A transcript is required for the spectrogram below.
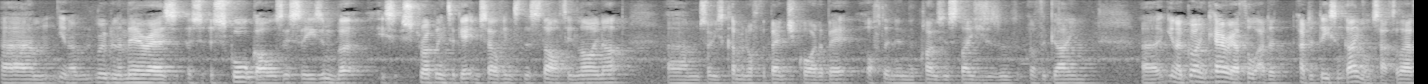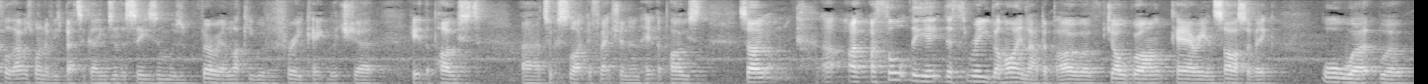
Um, you know, Ruben Lameiras has, has, scored goals this season, but he's struggling to get himself into the starting lineup. Um, so he's coming off the bench quite a bit, often in the closing stages of, of the game. Uh, you know, Graham Carey, I thought had a had a decent game on Saturday. I thought that was one of his better games of the season. Was very unlucky with a free kick which uh, hit the post, uh, took a slight deflection and hit the post. So uh, I, I thought the the three behind Ladapo of Joel Grant, Carey, and Sarcevic all were, were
